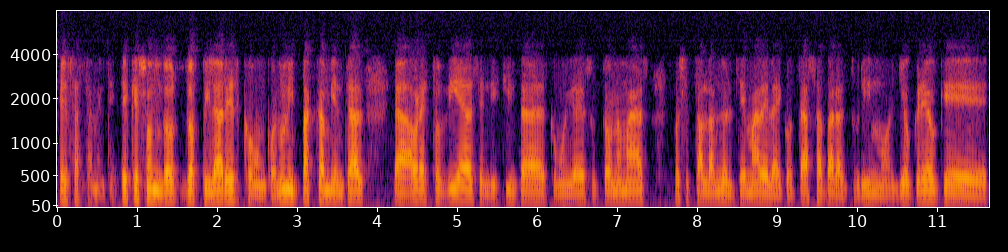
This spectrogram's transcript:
Exactamente. Es que son dos, dos pilares con, con un impacto ambiental. Ahora estos días en distintas comunidades autónomas pues se está hablando del tema de la ecotasa para el turismo. Yo creo que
